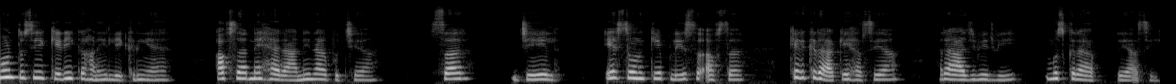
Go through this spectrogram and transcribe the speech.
ਹੁਣ ਤੁਸੀਂ ਕਿਹੜੀ ਕਹਾਣੀ ਲਿਖਣੀ ਹੈ? ਅਫਸਰ ਨੇ ਹੈਰਾਨੀ ਨਾਲ ਪੁੱਛਿਆ। ਸਰ ਜੇਲ੍ਹ। ਇਹ ਸੁਣ ਕੇ ਪੁਲਿਸ ਅਫਸਰ ਖਿੜਖਿੜਾ ਕੇ ਹੱਸਿਆ, ਰਾਜਵੀਰ ਵੀ ਮੁਸਕਰਾ ਰਿਹਾ ਸੀ।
